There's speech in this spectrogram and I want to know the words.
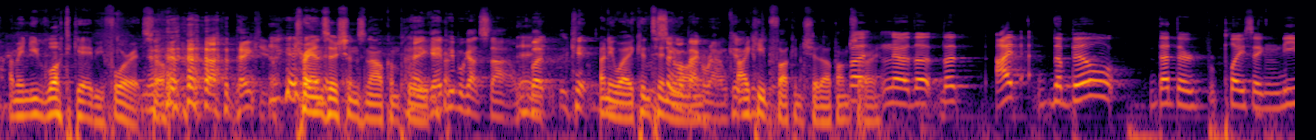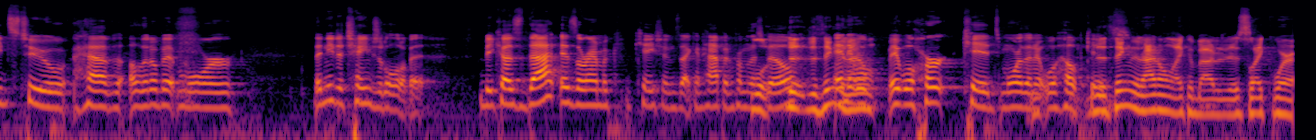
I mean, you looked gay before it, so Thank you. transition's now Hey, complete. gay people got style, but can, Anyway, continue. Single on. back around. Can- I can- keep fucking shit up. I'm But sorry. no, the the I the bill that they're replacing needs to have a little bit more. They need to change it a little bit because that is the ramifications that can happen from this Well, bill. the- the thing and that it will it will hurt kids more than it will help kids. The thing that I don't like about it is like where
